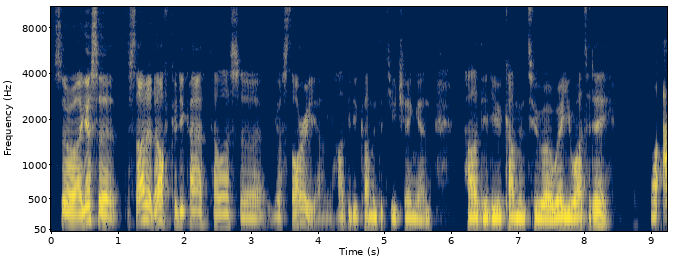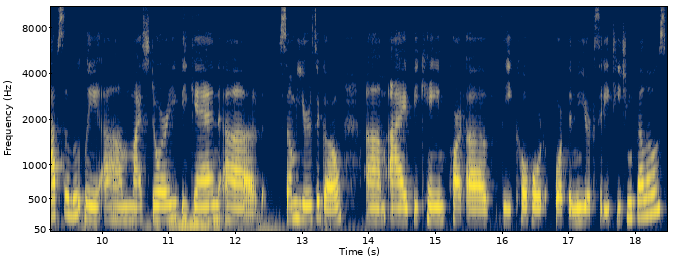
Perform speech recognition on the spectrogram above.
so I guess uh, to start it off, could you kind of tell us uh, your story? I mean, how did you come into teaching, and how did you come into uh, where you are today? Well, absolutely. Um, my story began uh, some years ago. Um, I became part of the cohort of the New York City Teaching Fellows,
